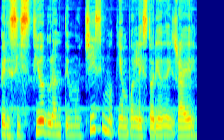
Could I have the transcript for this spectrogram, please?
persistió durante muchísimo tiempo en la historia de Israel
